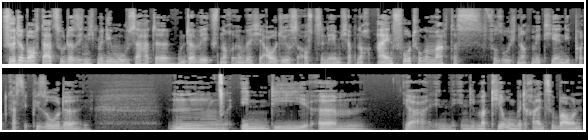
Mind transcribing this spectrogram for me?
Führt aber auch dazu, dass ich nicht mehr die Muße hatte, unterwegs noch irgendwelche Audios aufzunehmen. Ich habe noch ein Foto gemacht, das versuche ich noch mit hier in die Podcast-Episode mm, in die ähm, ja in, in die Markierung mit reinzubauen.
